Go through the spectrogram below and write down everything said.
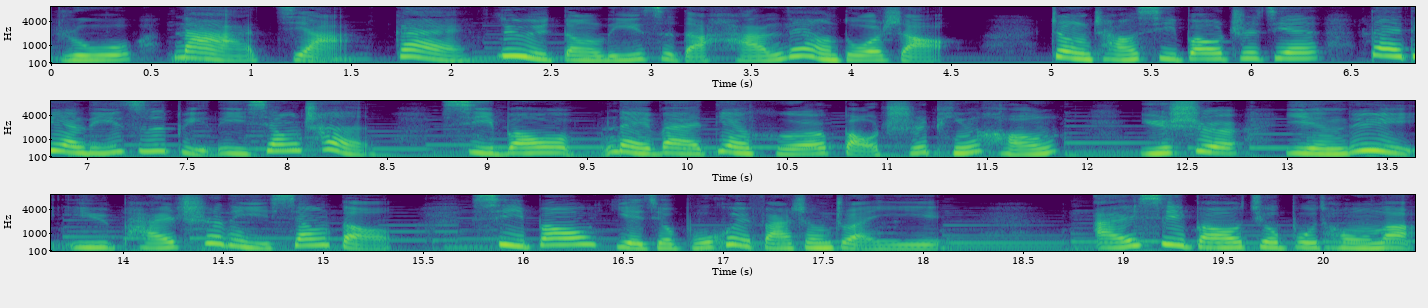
如钠、钾、钙、氯等离子的含量多少。正常细胞之间带电离子比例相称，细胞内外电荷保持平衡，于是引力与排斥力相等，细胞也就不会发生转移。癌细胞就不同了。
